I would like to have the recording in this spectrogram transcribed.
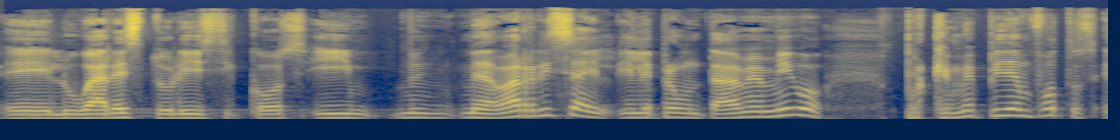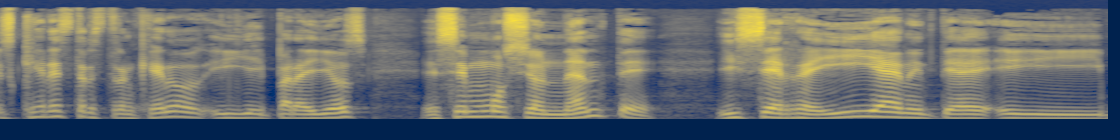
eh, lugares turísticos. Y me daba risa y, le preguntaba a mi amigo, ¿por qué me piden fotos? Es que eres extranjero y, para ellos es emocionante. Y se reían y, te-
